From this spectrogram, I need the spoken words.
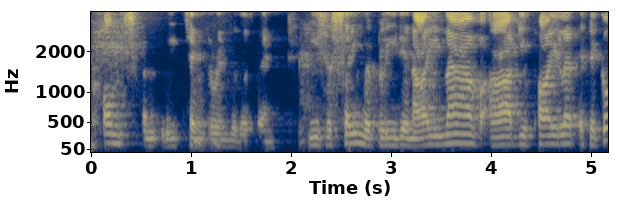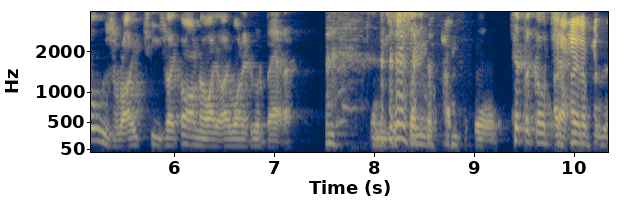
constantly tinkering with the thing. He's the same with bleeding iNav, ArduPilot. If it goes right, he's like, oh no, I, I want it to do it better. And he's the same Typical. I turn, up in,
